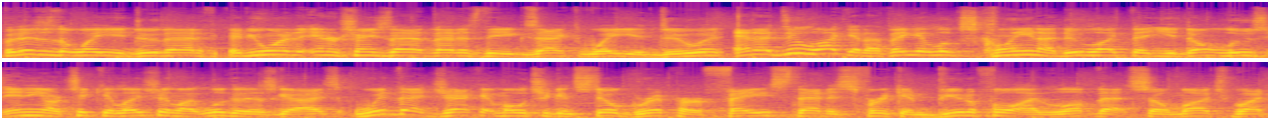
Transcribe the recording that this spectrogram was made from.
but this is the way you do that. If you wanted to interchange that, that is the exact way you do it. And I do like it. I think it looks clean. I do like that you don't lose any articulation. Like, look at this, guys. With that jacket mold, you can still grip her face. That is freaking beautiful. I love that so much, but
